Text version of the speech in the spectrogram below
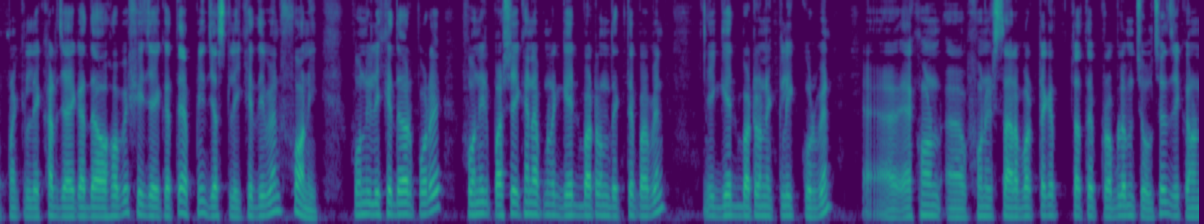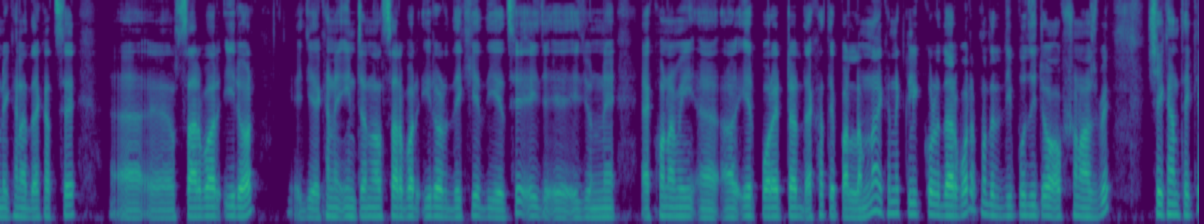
আপনাকে লেখার জায়গা দেওয়া হবে, সেই জায়গাতে আপনি জাস্ট লিখে দেবেন ফনি। ফনি লিখে দেওয়ার পরে ফনির পাশে এখানে আপনার গেট বাটন দেখতে পাবেন। এই গেট বাটনে ক্লিক করবেন। এখন ফোনের সার্ভারটাকে তাতে প্রবলেম চলছে, যে কারণে এখানে দেখাচ্ছে সার্ভার ইরর, এই যে এখানে ইন্টারনাল সার্ভার ইরর দেখিয়ে দিয়েছে, এই যে এই জন্যে এখন আমি এর পরেরটা দেখাতে পারলাম না, এখানে ক্লিক করে দেওয়ার পর আপনাদের ডিপোজিট অপশন আসবে, সেখান থেকে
